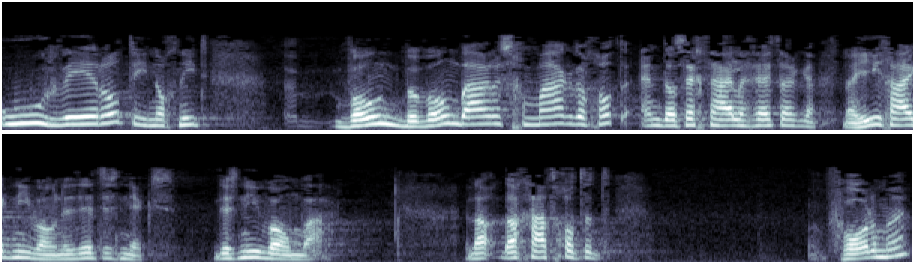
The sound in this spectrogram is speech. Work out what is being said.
oerwereld, die nog niet woon, bewoonbaar is gemaakt door God. En dan zegt de Heilige Geest nou hier ga ik niet wonen, dit is niks. Dit is niet woonbaar. Dan, dan gaat God het vormen.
